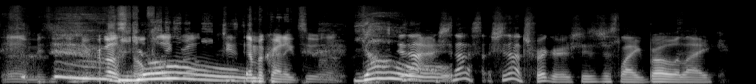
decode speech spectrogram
Damn, is, is your girl snowflake, bro? She's democratic too. Huh? Yo, She's not. She's not. She's not triggered. She's just like, bro, like,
